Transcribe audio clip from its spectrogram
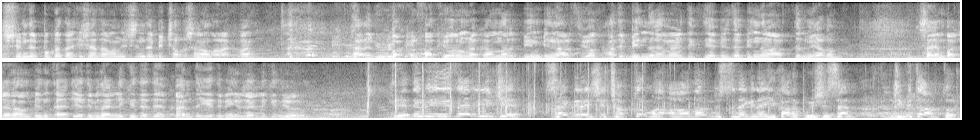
Şimdi bu kadar iş adamının içinde bir çalışan olarak ben yani bak- bakıyorum rakamlar bin bin artıyor. Hadi bin lira verdik diye biz de bin lira arttırmayalım. Sayın Bacanan bin, e, 7052 dedi. Ben de 7152 diyorum. 7152. Sen yine işi çaktırma. Ağların üstüne yine yıkarık bu işi. Sen limiti arttır.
